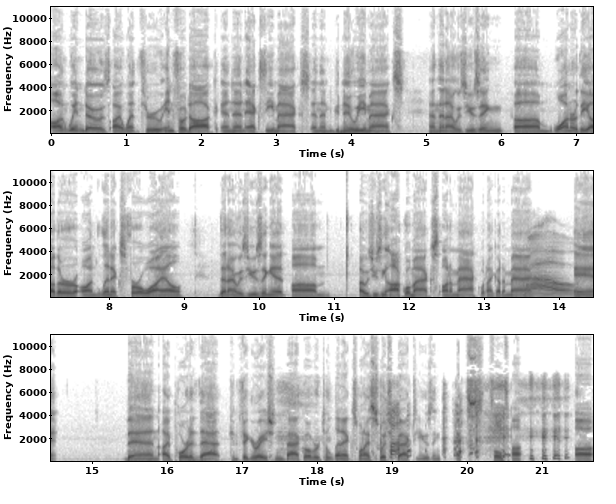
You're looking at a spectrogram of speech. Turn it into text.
on Windows, I went through InfoDock and then XEmacs and then GNU Emacs, and then I was using um, one or the other on Linux for a while. Then I was using it. Um, I was using Aquamacs on a Mac when I got a Mac, Wow. and then I ported that configuration back over to Linux when I switched back to using Linux full time. Uh,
